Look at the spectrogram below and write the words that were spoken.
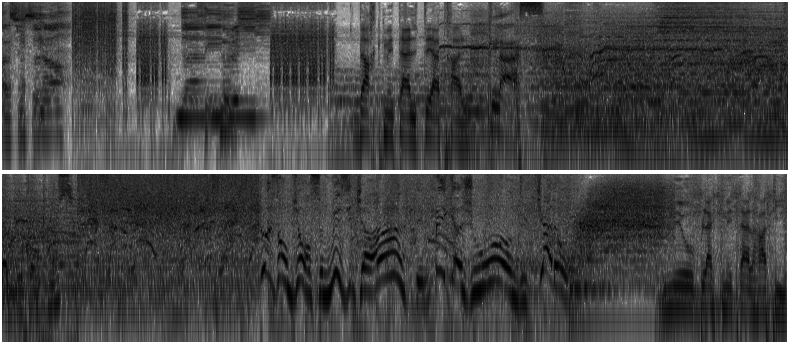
Extraction sonore. De technologie. Dark metal théâtral. Classe. Tableau campus. Deux ambiances musicales, des méga jours du cadeau. Néo black metal rapide.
